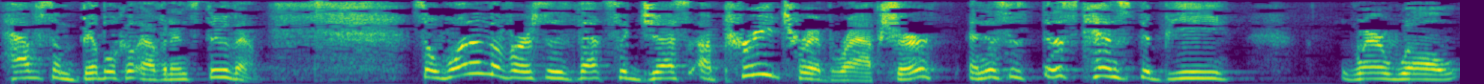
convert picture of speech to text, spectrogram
have some biblical evidence to them. So one of the verses that suggests a pre-trib rapture, and this is this tends to be where we'll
